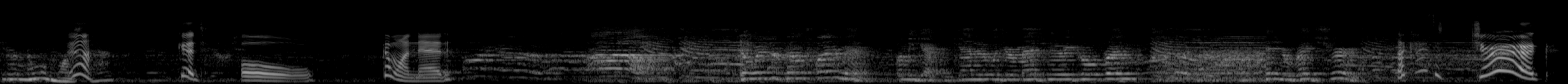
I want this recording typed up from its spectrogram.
Peter, no one wants Yeah. that. Good. Oh. Come on, Ned. So where's your pal Spider-Man? Let me guess, in Canada with your imaginary girlfriend? Get in a red shirt. That guy's a jerk.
